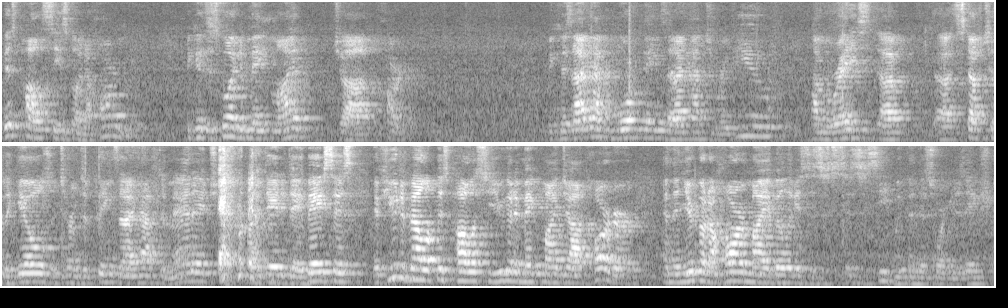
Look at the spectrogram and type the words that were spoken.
this policy is going to harm me because it's going to make my job harder. because I have more things that I have to review. I'm already uh, uh, stuffed to the gills in terms of things that I have to manage on a day-to-day basis. If you develop this policy, you're going to make my job harder, and then you're going to harm my ability to to succeed within this organization.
